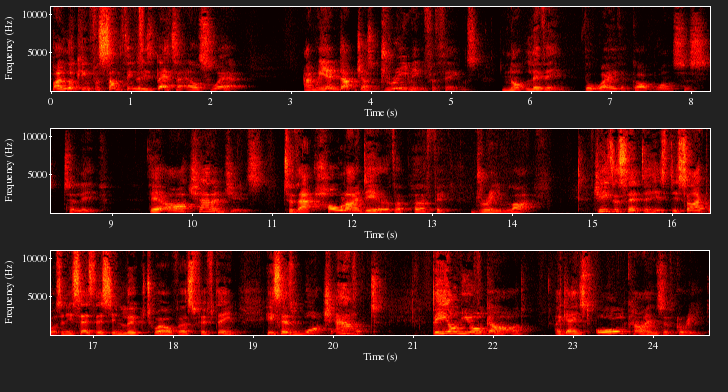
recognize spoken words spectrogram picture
by looking for something that is better elsewhere. And we end up just dreaming for things, not living the way that God wants us to live. There are challenges to that whole idea of a perfect dream life. Jesus said to his disciples, and he says this in Luke 12, verse 15, he says, Watch out, be on your guard against all kinds of greed.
